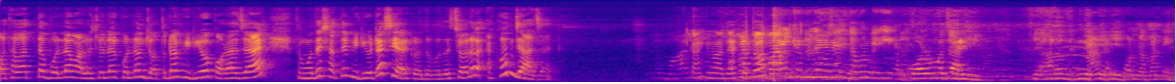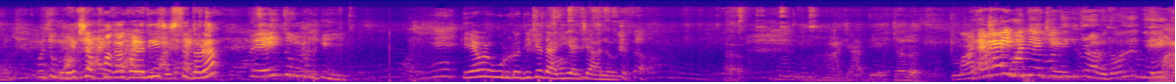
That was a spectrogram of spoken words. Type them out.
কথাবার্তা বললাম আলোচনা করলাম যতটা ভিডিও করা যায় তোমাদের সাথে ভিডিওটা শেয়ার করে দেবো। তো চলো এখন যা যাক। কাকিমা দেখো তো। কর্মচারী সব ফাঁকা করে দিয়েছিস তো তোরা। এই আবার উল্টো দিকে দাঁড়িয়ে আছে আলো। কি করে হবে তোমাদের বিয়ে? মা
